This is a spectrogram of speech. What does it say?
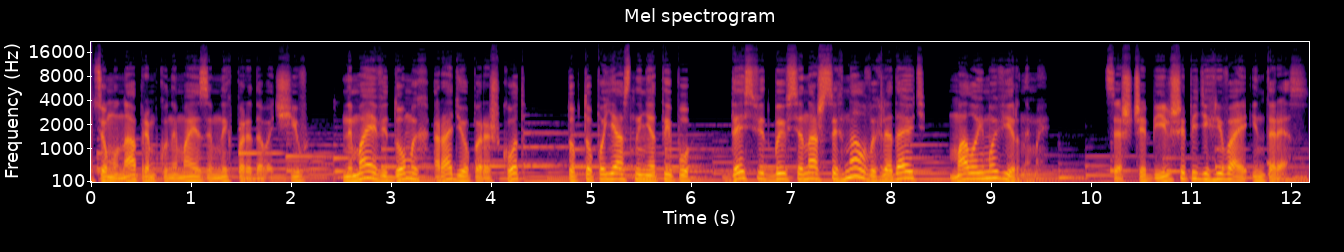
У цьому напрямку немає земних передавачів, немає відомих радіоперешкод, тобто пояснення типу десь відбився наш сигнал виглядають малоймовірними. Це ще більше підігріває інтерес.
